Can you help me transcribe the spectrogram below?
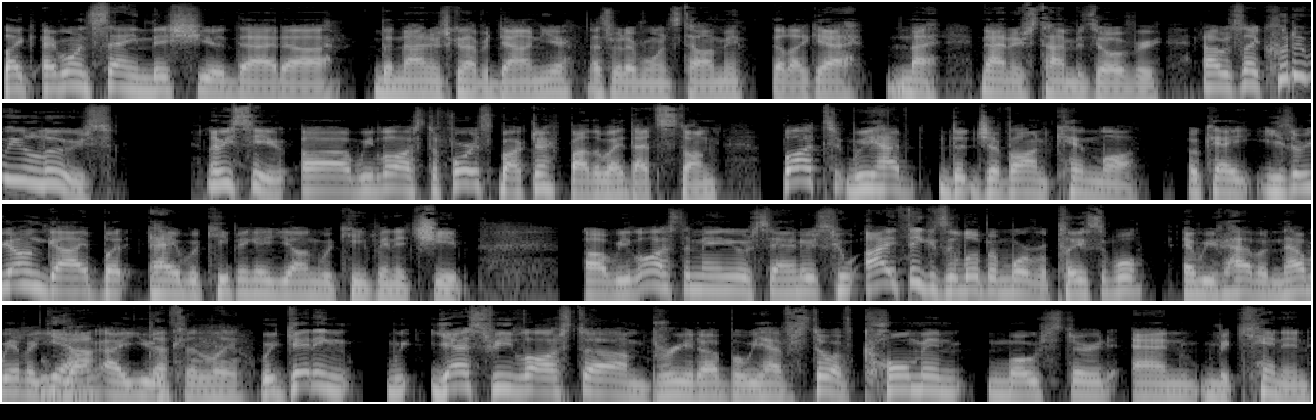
Like everyone's saying this year that uh, the Niners gonna have a down year. That's what everyone's telling me. They're like, yeah, Ni- Niners time is over. And I was like, who did we lose? Let me see. Uh, we lost DeForest Buckner. By the way, that stung. But we have the Javon Kinlaw. Okay, he's a young guy, but hey, we're keeping it young. We're keeping it cheap. Uh, we lost Emmanuel Sanders, who I think is a little bit more replaceable, and we have a, now we have a Yeah, young Aiyuk. definitely. We're getting we, yes, we lost um, Breida, but we have still have Coleman, Mostert, and McKinnon,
